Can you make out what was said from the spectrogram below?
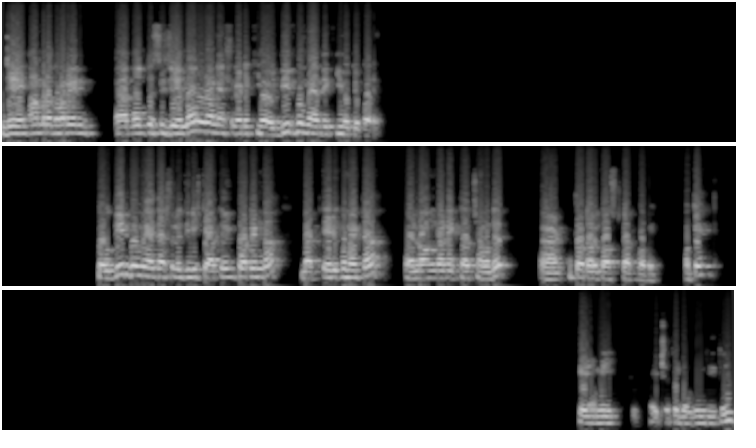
যে আমরা ধরেন বলতেছি যে লং রানে আসলে এটা কি হয়, দীর্ঘমেয়াদে কি হতে পারে। তো দীর্ঘমেয়াদে আসলে জিনিসটা এত ইম্পর্টেন্ট না বাট এরকম একটা লং রান একটা হচ্ছে আমাদের টোটাল কস্ট কাট হবে ওকে আমি এটাতে লগইন দিয়ে দিই।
